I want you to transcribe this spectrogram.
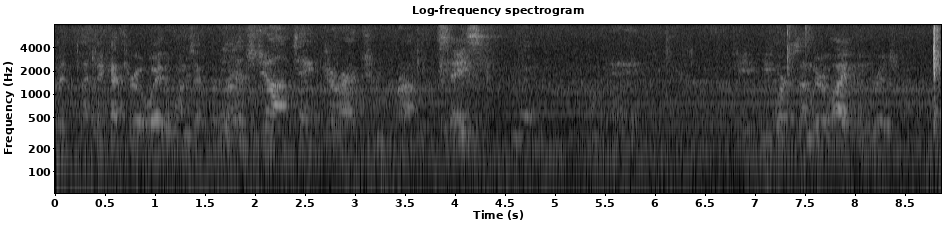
but I think I threw away the ones that were Where broken. does John take direction from? Stacy, Okay. he, he works under Life Enrichment.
